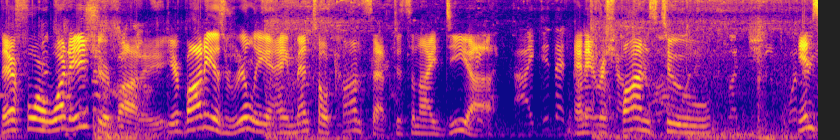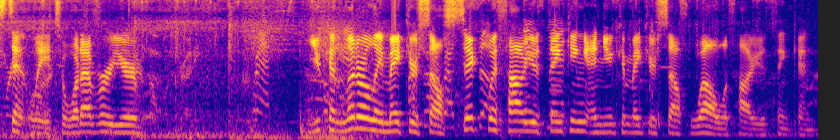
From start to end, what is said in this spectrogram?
Therefore, what is your body? Your body is really a mental concept. It's an idea. And it responds to instantly to whatever you're... You can literally make yourself sick with how you're thinking, and you can make yourself well with how you're thinking.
